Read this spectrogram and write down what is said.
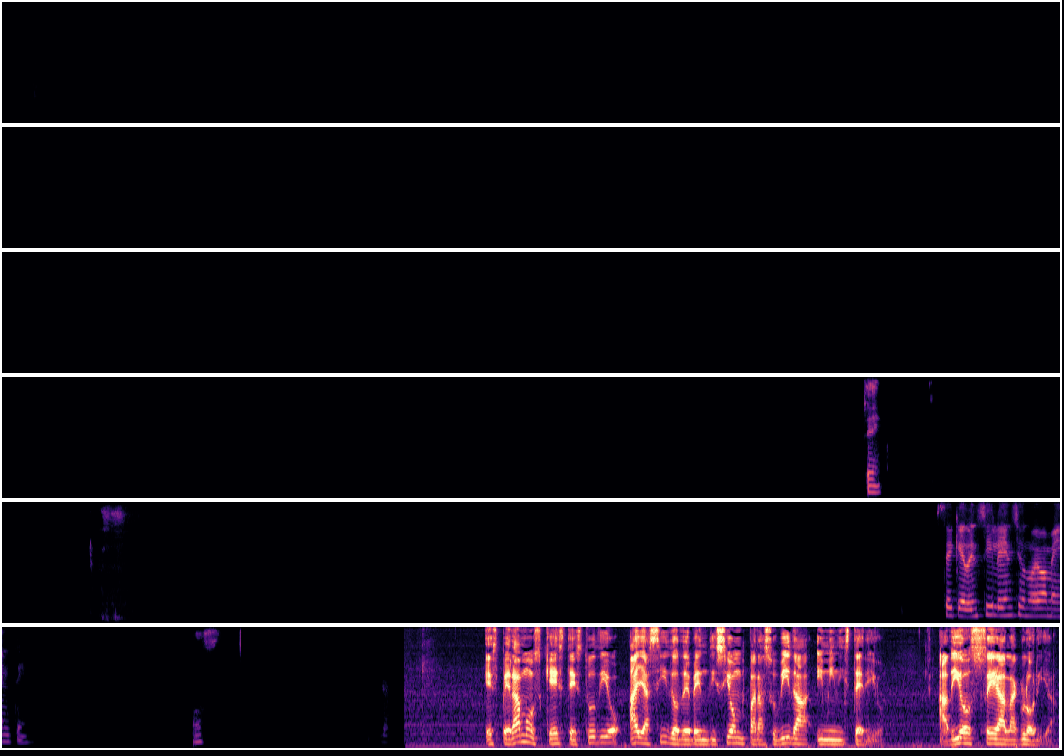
Sí. Se quedó en silencio nuevamente. Esperamos que este estudio haya sido de bendición para su vida y ministerio. A Dios sea la gloria.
